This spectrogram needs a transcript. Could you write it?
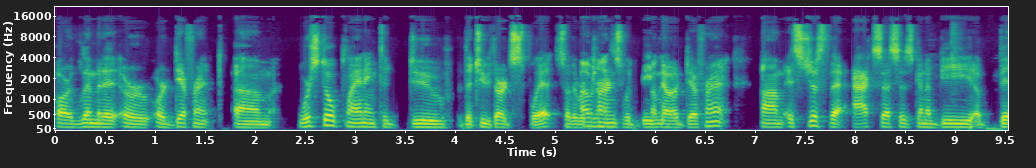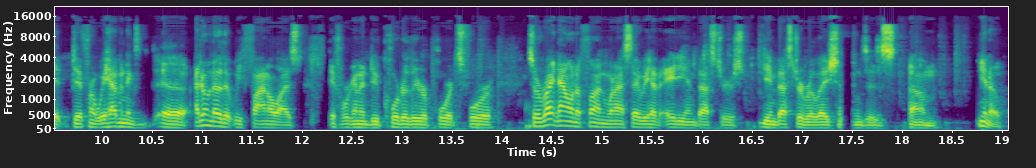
are limited or or different, um, we're still planning to do the two thirds split. So the returns oh, nice. would be okay. no different. Um, it's just that access is going to be a bit different. We haven't, uh, I don't know that we finalized if we're going to do quarterly reports for. So right now in a fund, when I say we have 80 investors, the investor relations is, um, you know,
